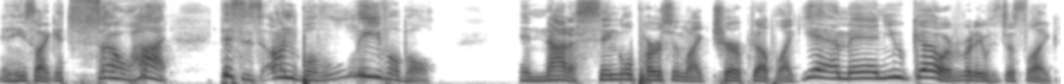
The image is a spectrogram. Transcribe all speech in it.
and he's like, "It's so hot. This is unbelievable." And not a single person like chirped up, like, "Yeah, man, you go." Everybody was just like,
